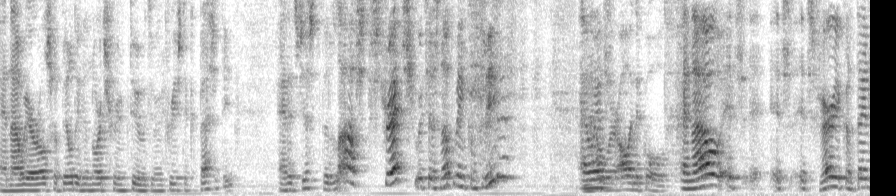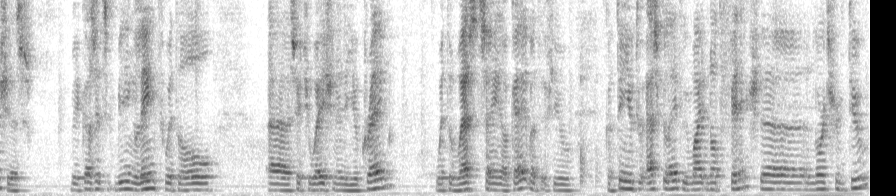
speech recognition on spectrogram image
And now we are also building the Nord Stream 2 to increase the capacity. And it's just the last stretch which has not been completed. and And, now we're all in the cold. and now it's it's it's very contentious because it's being linked with the whole uh, situation in the Ukraine, with the West saying, okay, but if you continue to escalate, we might not finish the Nord Stream two.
